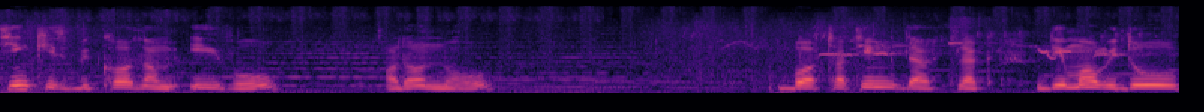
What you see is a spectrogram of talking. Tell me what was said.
think it's because I'm evil. I don't know. But I think that like the more we do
